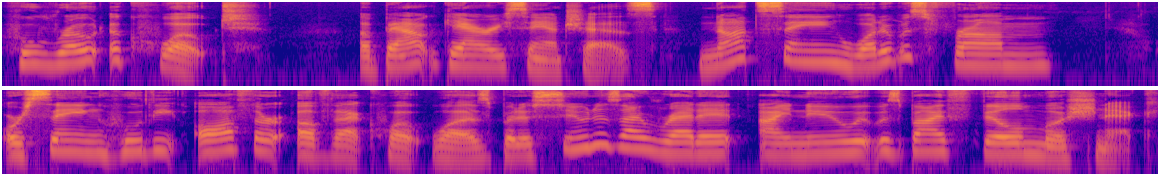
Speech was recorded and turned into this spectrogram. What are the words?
who wrote a quote about Gary Sanchez, not saying what it was from or saying who the author of that quote was, but as soon as I read it, I knew it was by Phil Mushnick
